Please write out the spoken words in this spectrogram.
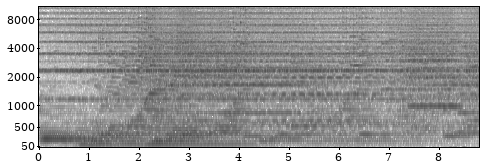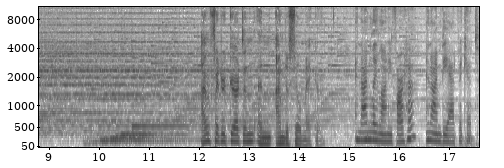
I'm Fredrik Gertten, and I'm the filmmaker. And I'm Leilani Farha, and I'm the advocate.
